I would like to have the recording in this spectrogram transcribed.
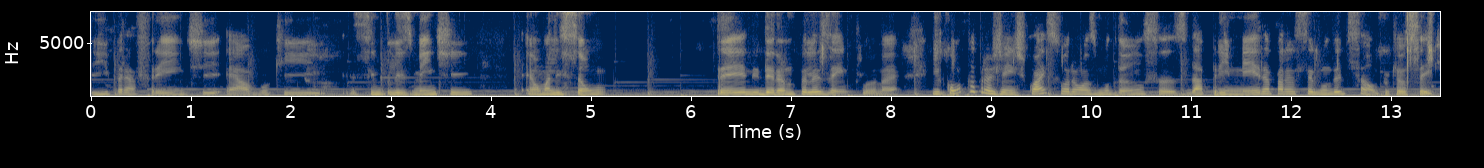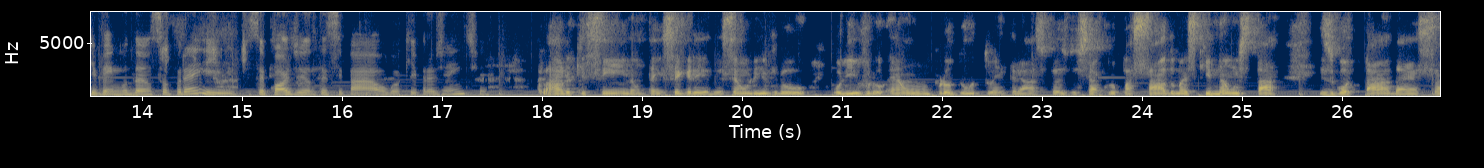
ir para frente é algo que simplesmente é uma lição ser liderando pelo exemplo, né? E conta pra gente quais foram as mudanças da primeira para a segunda edição, porque eu sei que vem mudança por aí. Você pode antecipar algo aqui pra gente? Claro que sim, não tem segredo. Esse é um livro, o livro é um produto entre aspas do século passado, mas que não está esgotada essa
